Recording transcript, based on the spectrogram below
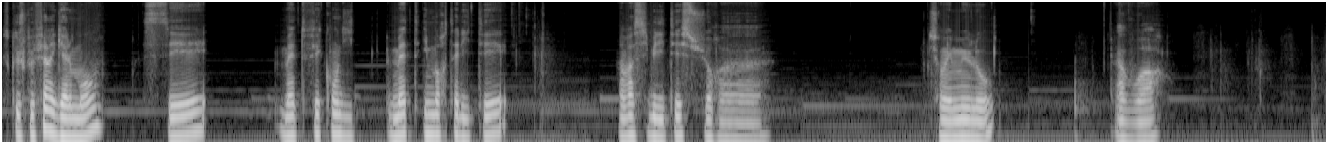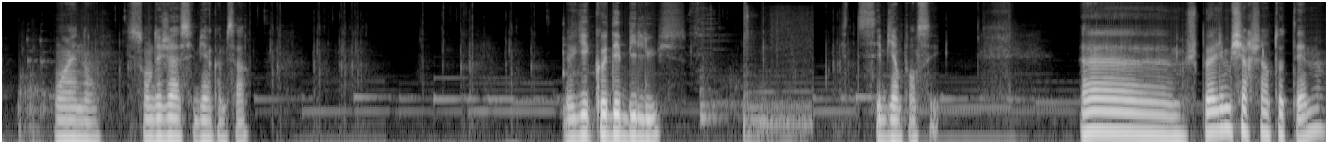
Ce que je peux faire également, c'est mettre, mettre immortalité, invincibilité sur euh, sur mes mulots. À voir. Ouais, non. Ils sont déjà assez bien comme ça. Le gecko débilus. C'est bien pensé. Euh, je peux aller me chercher un totem.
